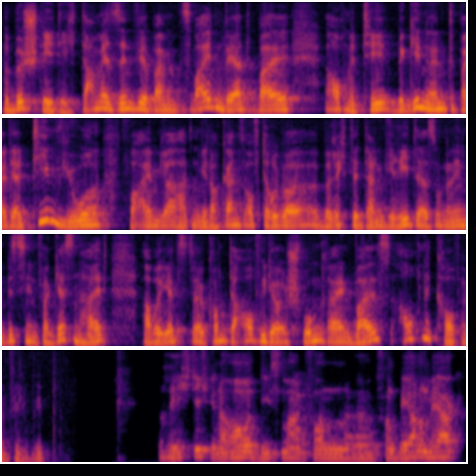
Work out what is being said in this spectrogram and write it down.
äh, bestätigt. Damit sind wir beim zweiten Wert bei, auch mit T beginnend, bei der Teamviewer. Vor einem Jahr hatten wir noch ganz oft darüber berichtet, dann geriet das Unternehmen ein bisschen in Vergessenheit. Aber jetzt äh, kommt da auch wieder Schwung rein, weil es auch eine Kaufempfehlung gibt. Richtig, genau. Diesmal von, äh, von Bärenberg.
